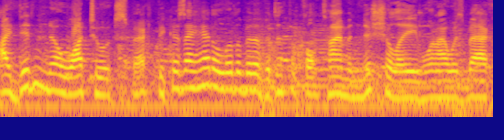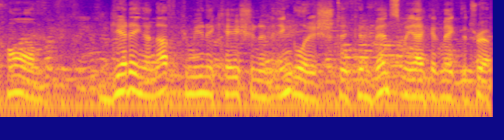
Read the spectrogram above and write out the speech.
I didn't know what to expect because I had a little bit of a difficult time initially when I was back home getting enough communication in English to convince me I could make the trip.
